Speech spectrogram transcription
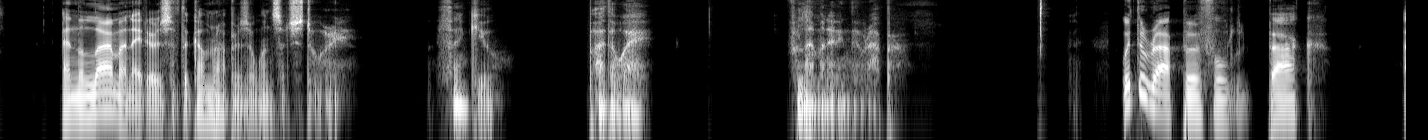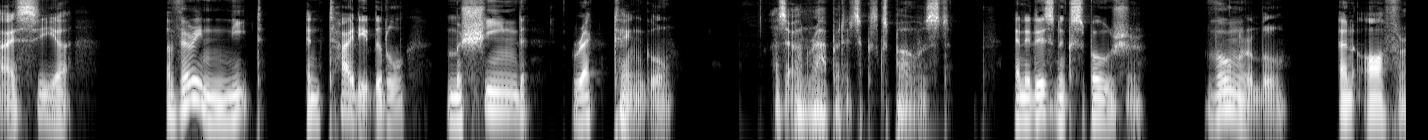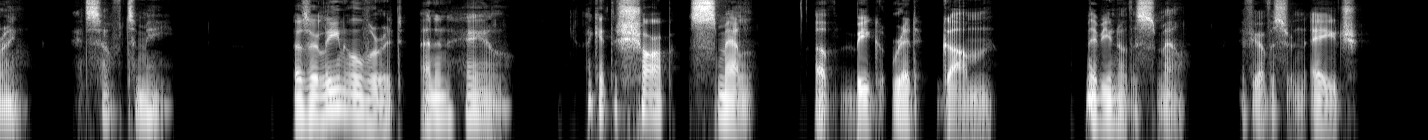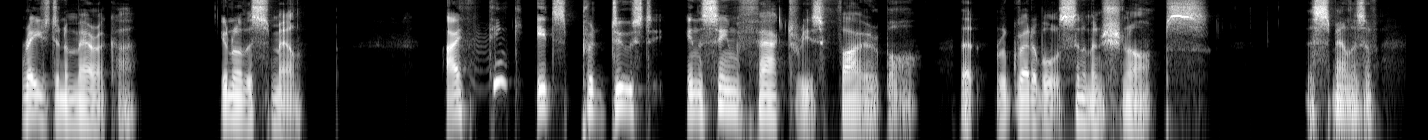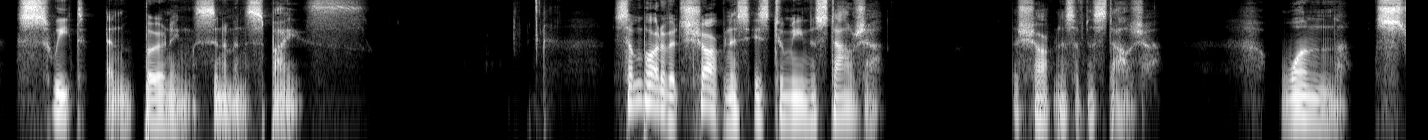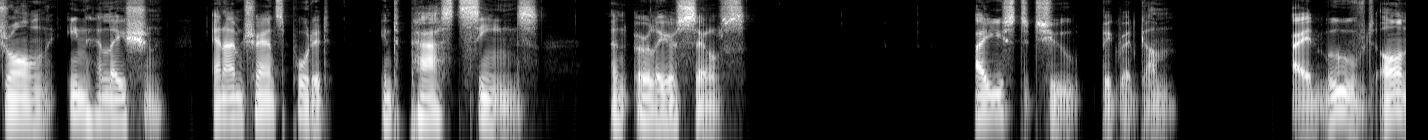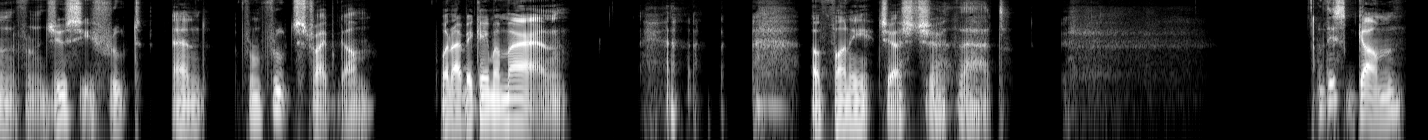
And the laminators of the gum wrappers are one such story. Thank you, by the way, for laminating the wrapper. With the wrapper folded back, I see a, a very neat and tidy little machined rectangle. As I unwrap it, it's exposed. And it is an exposure, vulnerable and offering itself to me. As I lean over it and inhale, I get the sharp smell of big red gum. Maybe you know the smell if you're of a certain age. Raised in America, you know the smell. I think it's produced in the same factory as Fireball, that regrettable cinnamon schnapps. The smell is of sweet and burning cinnamon spice. Some part of its sharpness is to me nostalgia. The sharpness of nostalgia. One strong inhalation, and I'm transported into past scenes and earlier selves. I used to chew big red gum. I had moved on from juicy fruit and from fruit stripe gum when I became a man. a funny gesture that. This gum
